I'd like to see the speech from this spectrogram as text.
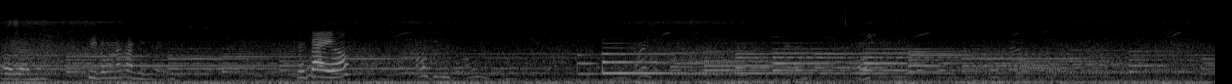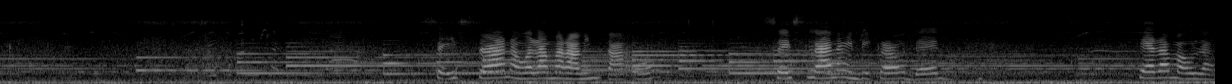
Wala na. Silong na kami guys. Saan tayo? Oh. Sa isla na walang maraming tao. Sa isla na hindi crowded. Kaya lang maulan.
